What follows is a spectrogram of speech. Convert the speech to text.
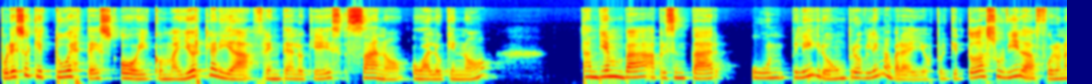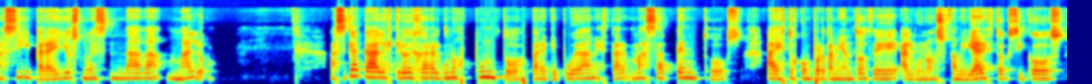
Por eso que tú estés hoy con mayor claridad frente a lo que es sano o a lo que no, también va a presentar un peligro, un problema para ellos, porque toda su vida fueron así, para ellos no es nada malo. Así que acá les quiero dejar algunos puntos para que puedan estar más atentos a estos comportamientos de algunos familiares tóxicos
